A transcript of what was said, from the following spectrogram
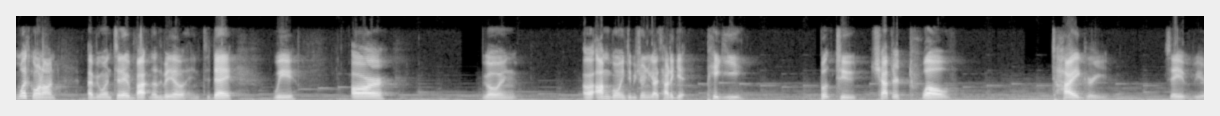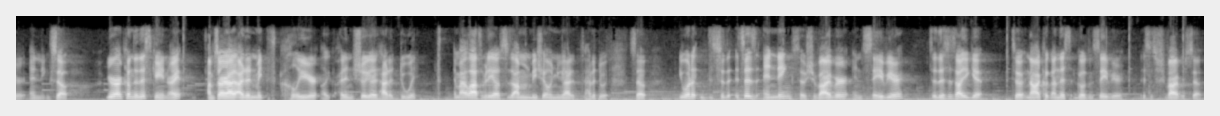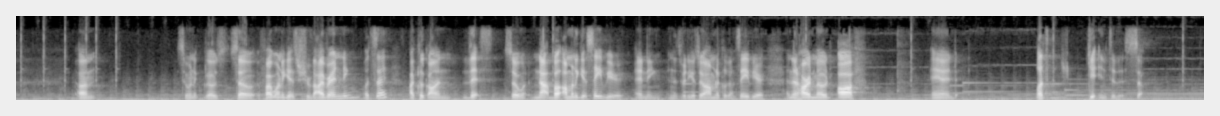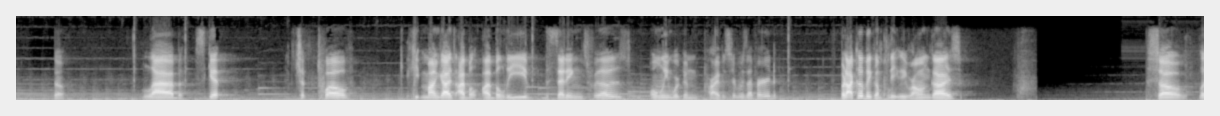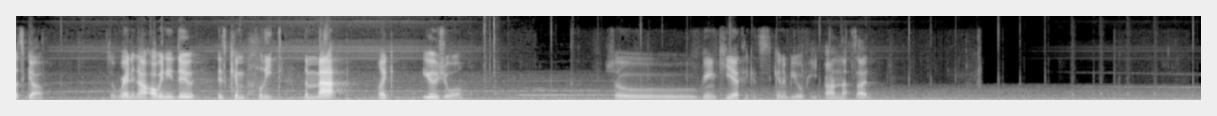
what's going on everyone? Today we're back another video and today we are going uh, I'm going to be showing you guys how to get Piggy book 2 chapter 12 Tigry Savior ending. So you're gonna come to this screen right? I'm sorry I, I didn't make this clear like I didn't show you guys how to do it in my last video so I'm gonna be showing you how to, how to do it. So you want to so it says ending so survivor and savior. So this is how you get so now I click on this it goes in savior. This is survivor so um so when it goes so if I want to get survivor ending let's say I click on this. So not but I'm gonna get savior ending in this video so I'm gonna click on savior and then hard mode off and let's get into this. So so lab skip chapter 12 keep in mind guys I, be I believe the settings for those only work in private servers I've heard. But I could be completely wrong guys. So let's go. So we're in it now. All we need to do is complete the map like usual. So green key I think it's gonna be over here on that side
